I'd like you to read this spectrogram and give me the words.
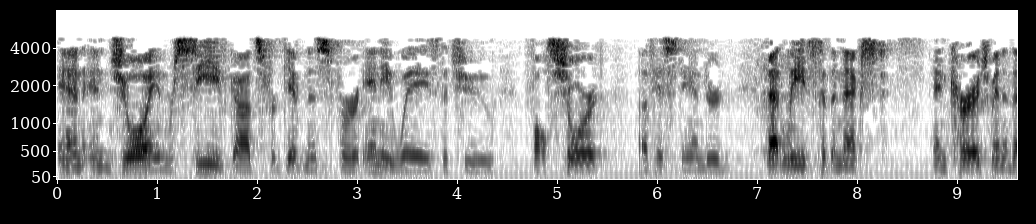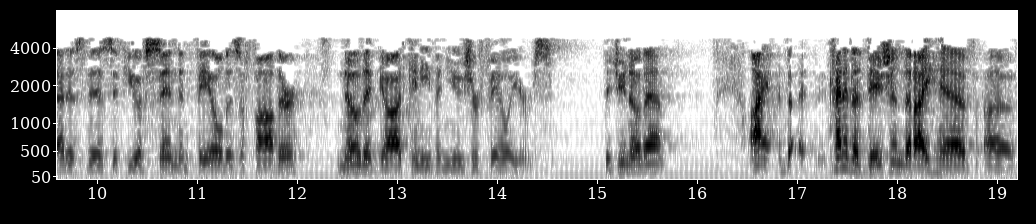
and enjoy and receive God's forgiveness for any ways that you fall short of His standard. That leads to the next encouragement, and that is this if you have sinned and failed as a father, know that God can even use your failures. Did you know that? I, kind of a vision that I have of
